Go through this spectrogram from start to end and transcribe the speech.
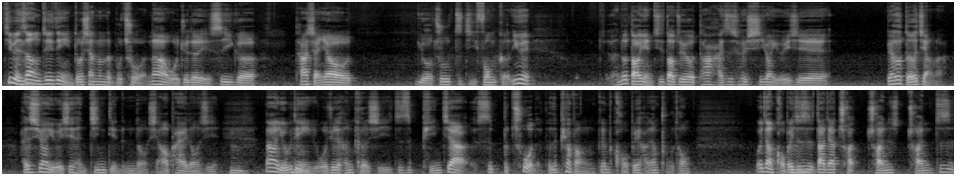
基本上这些电影都相当的不错，那我觉得也是一个他想要有出自己风格，因为很多导演其实到最后他还是会希望有一些，不要说得奖了，还是希望有一些很经典的那种想要拍的东西。嗯，那有部电影我觉得很可惜，就是评价是不错的，可是票房跟口碑好像普通。我讲口碑就是大家传传传，就是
